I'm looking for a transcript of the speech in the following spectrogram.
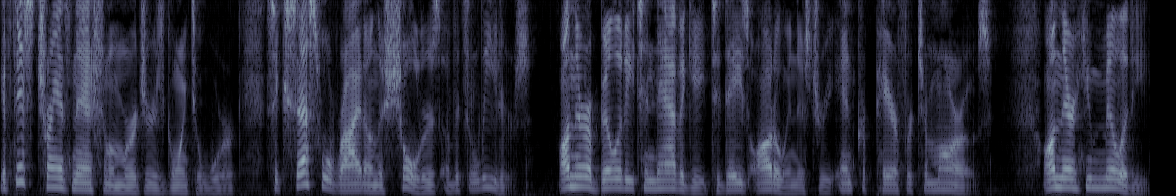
If this transnational merger is going to work, success will ride on the shoulders of its leaders, on their ability to navigate today's auto industry and prepare for tomorrow's, on their humility,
